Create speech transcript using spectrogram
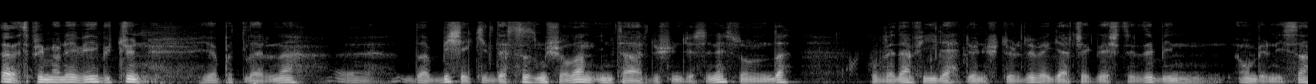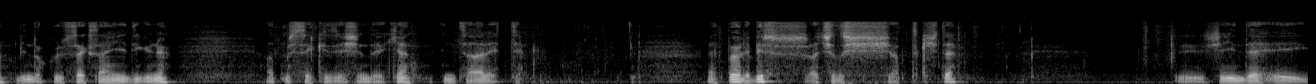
Evet Primo Levi bütün yapıtlarına e, da bir şekilde sızmış olan intihar düşüncesini sonunda kuvveden fiile dönüştürdü ve gerçekleştirdi. 11 Nisan 1987 günü 68 yaşındayken intihar etti. Evet böyle bir açılış yaptık işte. Ee, şeyinde e,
